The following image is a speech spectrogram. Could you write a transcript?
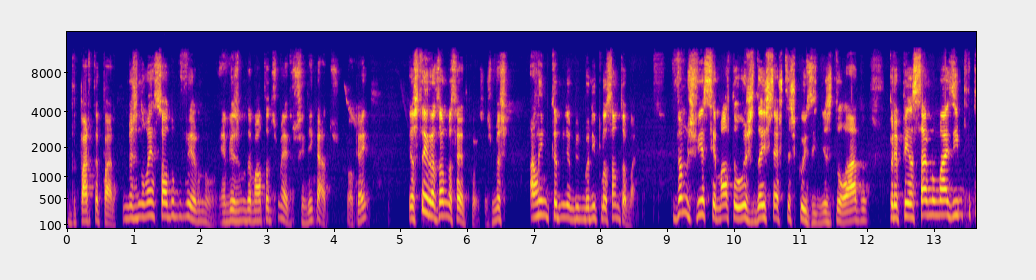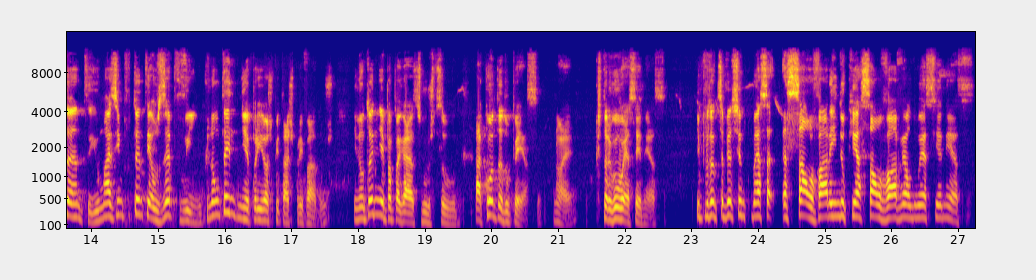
de parte a parte. Mas não é só do governo, é mesmo da malta dos médicos, sindicatos, ok? Eles têm razão numa série de coisas, mas há ali muita manipulação também. Vamos ver se a malta hoje deixa estas coisinhas de lado para pensar no mais importante. E o mais importante é o Zé Povinho, que não tem dinheiro para ir a hospitais privados e não tem dinheiro para pagar seguros de saúde à conta do PS, não é? que estragou o SNS. E, portanto, saber se a gente começa a salvar ainda o que é salvável do SNS.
